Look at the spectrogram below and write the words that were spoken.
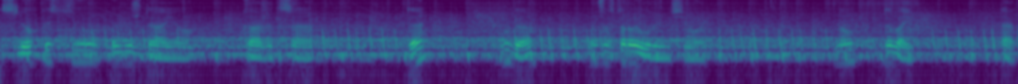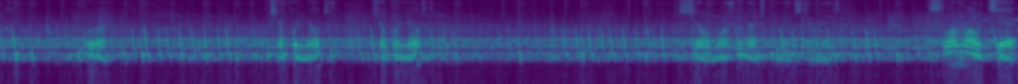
с легкостью побеждаю, кажется. Да? Ну да. Он же второй уровень всего. Ну, давай. Так, аккуратно. Сейчас пульнет. Сейчас пульнет. Все, можно дальше по нему стрелять. Сломал тебе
